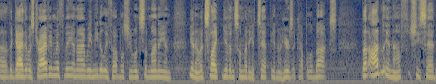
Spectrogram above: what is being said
uh, the guy that was driving with me and I, we immediately thought, well, she wants some money. And, you know, it's like giving somebody a tip, you know, here's a couple of bucks. But oddly enough, she said,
